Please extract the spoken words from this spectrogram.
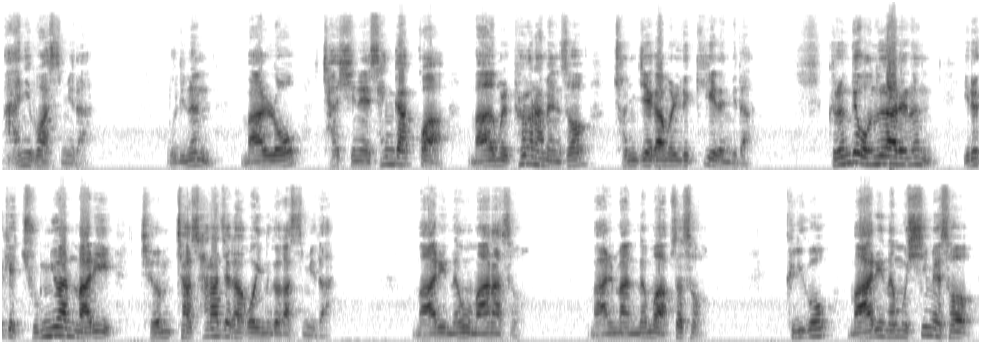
많이 보았습니다. 우리는 말로 자신의 생각과 마음을 표현하면서 존재감을 느끼게 됩니다. 그런데 오늘날에는 이렇게 중요한 말이 점차 사라져가고 있는 것 같습니다. 말이 너무 많아서, 말만 너무 앞서서, 그리고 말이 너무 심해서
